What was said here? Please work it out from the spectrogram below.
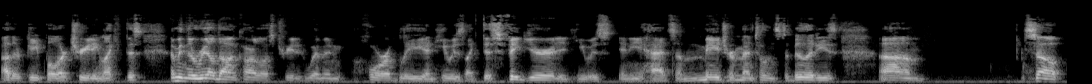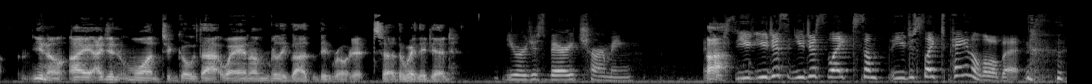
other people or treating like this. I mean, the real Don Carlos treated women horribly, and he was like disfigured, and he was and he had some major mental instabilities. Um, so you know, I, I didn't want to go that way, and I'm really glad that they wrote it uh, the way they did. you were just very charming. Ah. Just- you, you just you just liked some you just liked pain a little bit.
